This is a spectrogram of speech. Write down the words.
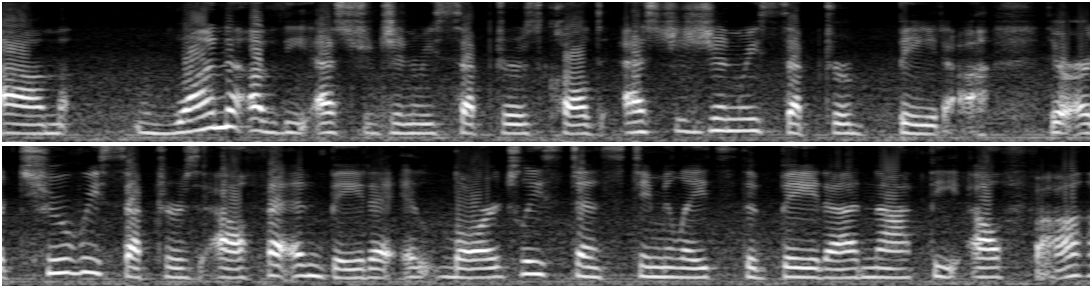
um, one of the estrogen receptors called estrogen receptor beta. There are two receptors, alpha and beta. It largely st- stimulates the beta, not the alpha.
